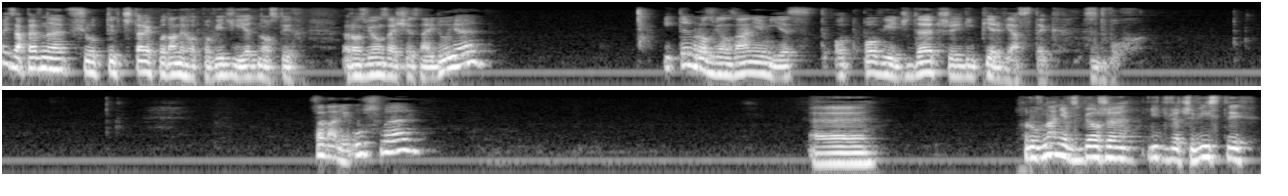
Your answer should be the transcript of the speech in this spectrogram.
No i zapewne wśród tych czterech podanych odpowiedzi jedno z tych rozwiązań się znajduje. I tym rozwiązaniem jest odpowiedź D, czyli pierwiastek z dwóch. Zadanie ósme. E, równanie w zbiorze liczb rzeczywistych.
